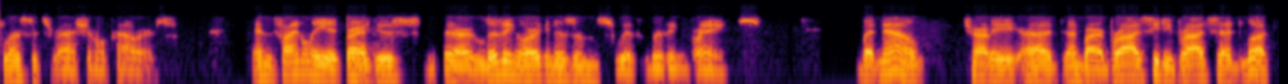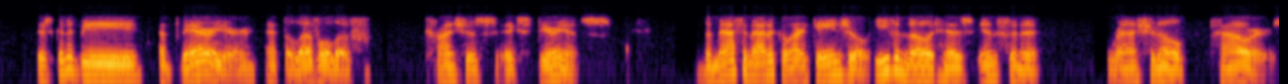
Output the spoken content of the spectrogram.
plus its rational powers. And finally, it right. deduced there are living organisms with living brains. But now, Charlie uh, Dunbar Broad, C.D. Broad said, look, there's going to be a barrier at the level of conscious experience. The mathematical archangel, even though it has infinite rational powers,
